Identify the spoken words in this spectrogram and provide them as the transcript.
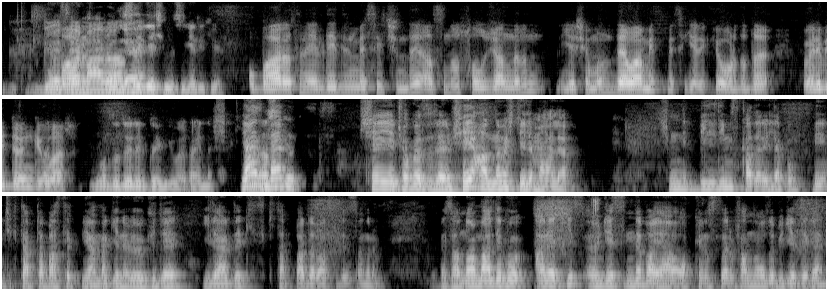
Bir Gözleri Baharat mavi oluyor Fransa ya. geçmesi gerekiyor. O baharatın elde edilmesi için de aslında o solucanların yaşamının devam etmesi gerekiyor. Orada da öyle bir döngü Tabii. var. Orada da öyle bir döngü var aynen. Yani Yani ben aslında- şeyi çok özür dilerim. Şeyi anlamış değilim hala. Şimdi bildiğimiz kadarıyla bu birinci kitapta bahsetmiyor ama genel öyküde ilerideki kitaplarda bahsediyor sanırım. Mesela normalde bu Arrakis öncesinde bayağı okyanusların falan olduğu bir gezegen.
